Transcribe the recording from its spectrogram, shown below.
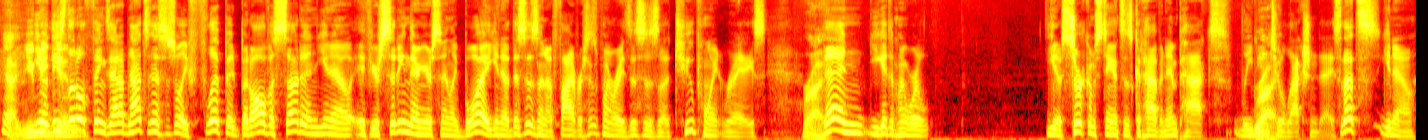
Yeah, you, you know these little things add up not to necessarily flip it but all of a sudden you know if you're sitting there and you're saying like boy you know this isn't a five or six point race this is a two point race Right. then you get to the point where you know circumstances could have an impact leading Right. into election day so that's you know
